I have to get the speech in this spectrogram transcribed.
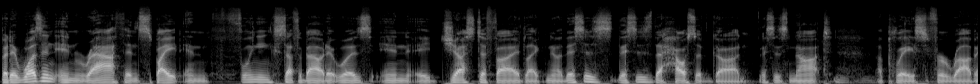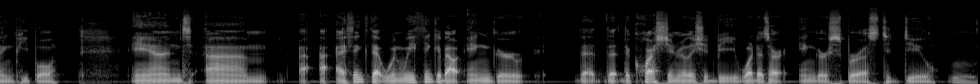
but it wasn't in wrath and spite and flinging stuff about. It was in a justified, like, no, this is this is the house of God. This is not mm-hmm. a place for robbing people. And um, I, I, think that when we think about anger, that the, the question really should be, what does our anger spur us to do? Mm.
